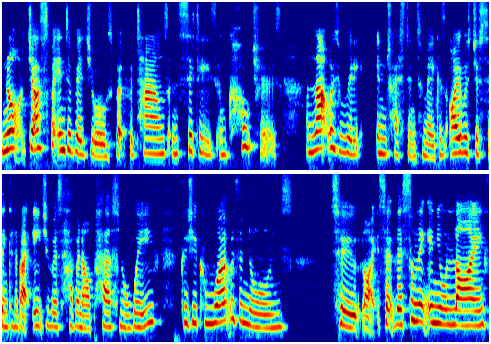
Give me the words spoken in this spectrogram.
not just for individuals, but for towns and cities and cultures. And that was really interesting to me because I was just thinking about each of us having our personal weave because you can work with the Norns to like, so there's something in your life,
